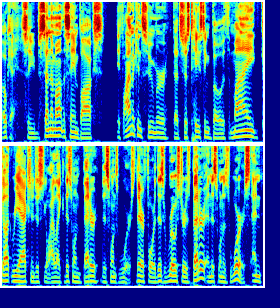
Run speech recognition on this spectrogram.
okay, so you send them out in the same box if I'm a consumer that's just tasting both, my gut reaction is just to go, I like this one better, this one's worse. Therefore, this roaster is better and this one is worse. And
